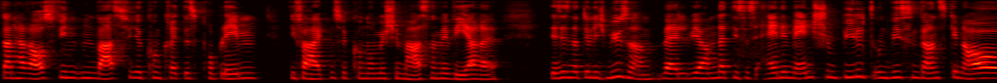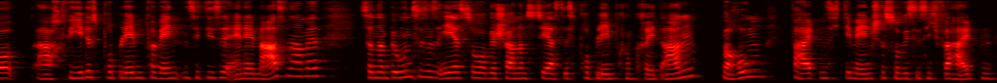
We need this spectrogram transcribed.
dann herausfinden, was für ihr konkretes Problem die verhaltensökonomische Maßnahme wäre. Das ist natürlich mühsam, weil wir haben nicht dieses eine Menschenbild und wissen ganz genau, ach, für jedes Problem verwenden Sie diese eine Maßnahme, sondern bei uns ist es eher so, wir schauen uns zuerst das Problem konkret an. Warum verhalten sich die Menschen so, wie sie sich verhalten?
